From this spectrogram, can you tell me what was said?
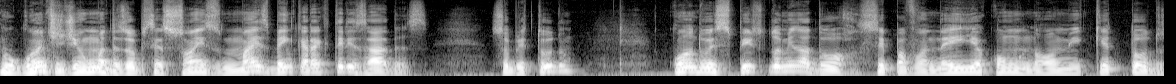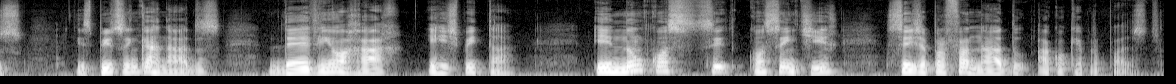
o guante de uma das obsessões mais bem caracterizadas, sobretudo quando o espírito dominador se pavoneia com um nome que todos, espíritos encarnados, devem honrar e respeitar, e não consentir seja profanado a qualquer propósito.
